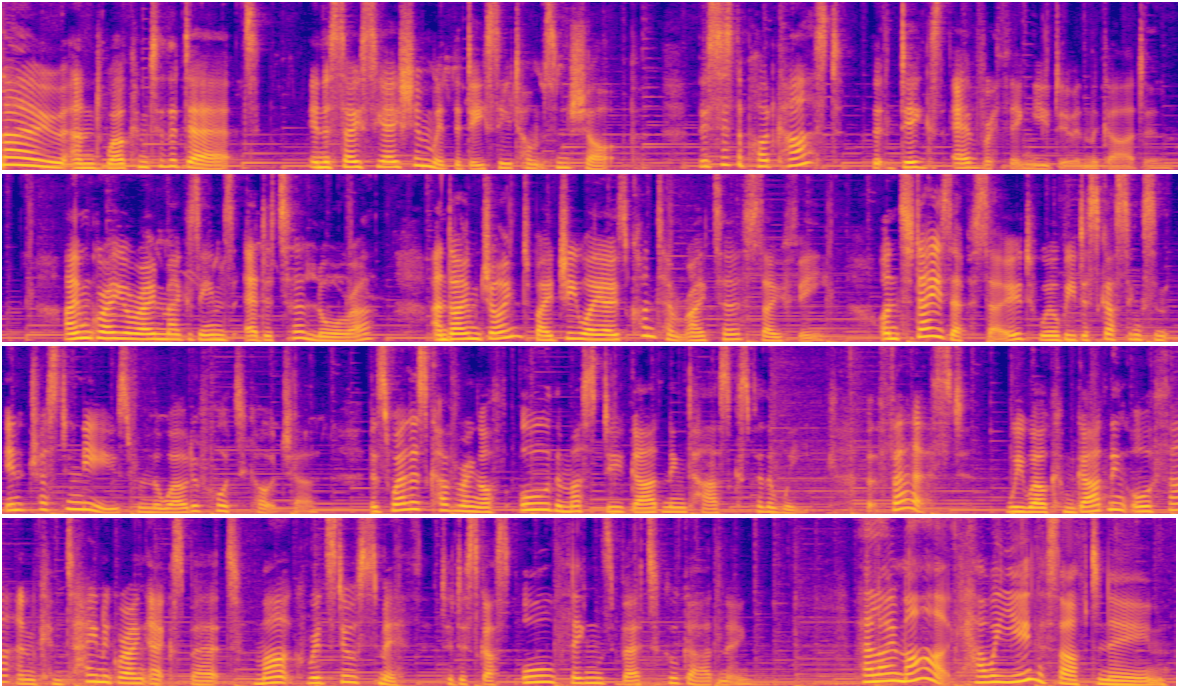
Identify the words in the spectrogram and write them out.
Hello, and welcome to The Dirt, in association with the DC Thomson Shop. This is the podcast that digs everything you do in the garden. I'm Grow Your Own magazine's editor, Laura, and I'm joined by GYO's content writer, Sophie. On today's episode, we'll be discussing some interesting news from the world of horticulture, as well as covering off all the must do gardening tasks for the week. But first, we welcome gardening author and container growing expert Mark Ridsdill Smith to discuss all things vertical gardening. Hello, Mark. How are you this afternoon?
